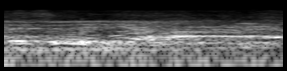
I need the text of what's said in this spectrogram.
Você deveria.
